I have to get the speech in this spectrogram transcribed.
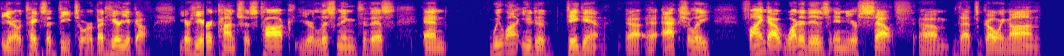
you know, takes a detour. But here you go. You're here at Conscious Talk. You're listening to this, and we want you to dig in. Uh, actually, find out what it is in yourself um, that's going on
